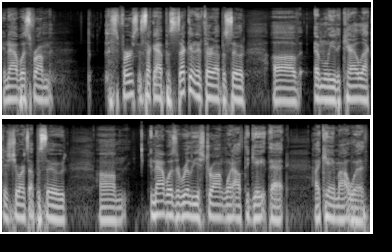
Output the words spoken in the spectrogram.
And that was from first and second episode, second and third episode of Emily the Cadillac Insurance episode, um, and that was a really strong one out the gate that I came out with.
